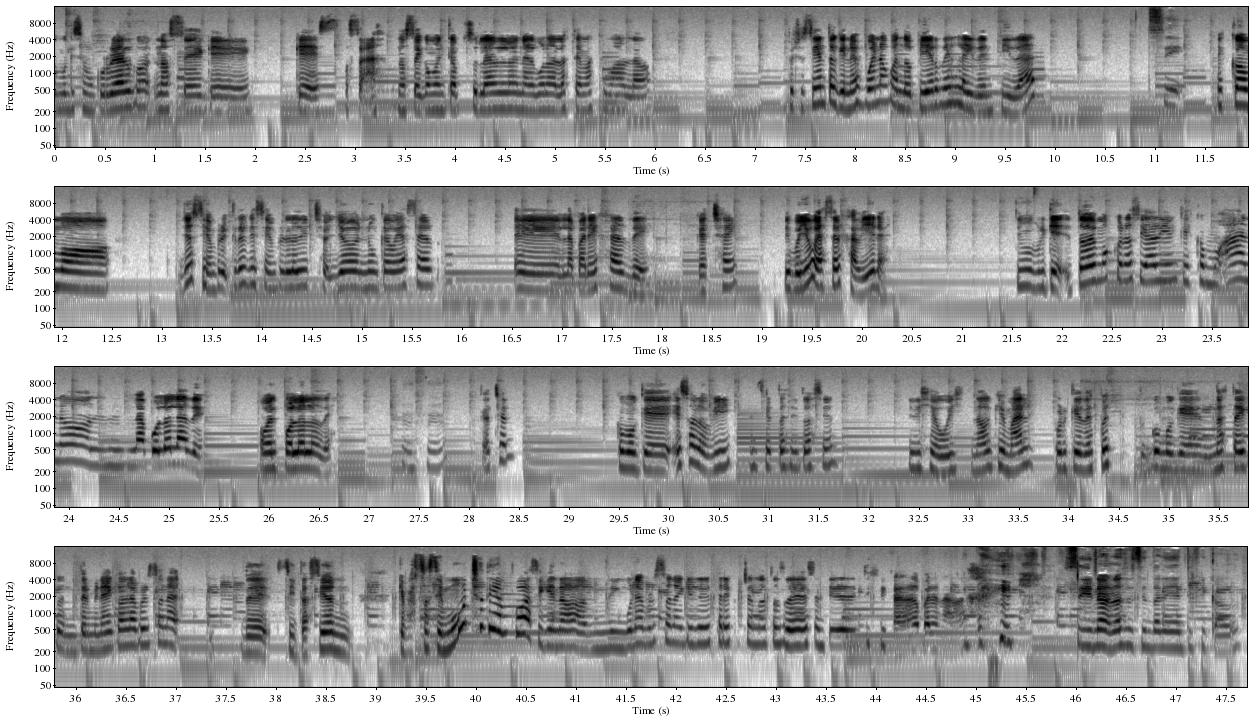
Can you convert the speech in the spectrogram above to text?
como que se me ocurrió algo, no sé qué, qué es. O sea, no sé cómo encapsularlo en alguno de los temas que hemos hablado. Pero siento que no es bueno cuando pierdes la identidad. Sí. Es como. Yo siempre, creo que siempre lo he dicho, yo nunca voy a ser eh, la pareja de. ¿Cachai? Tipo, yo voy a ser Javiera. Tipo, porque todos hemos conocido a alguien que es como, ah, no, la polola de. O el pololo de. ¿Cachan? Como que eso lo vi en cierta situación. Y dije, uy, no, qué mal. Porque después, como que no estáis con, termináis con la persona de situación que pasó hace mucho tiempo. Así que no, ninguna persona que debe estar escuchando esto se debe sentir identificada para nada. Sí, no, no se sientan identificados.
